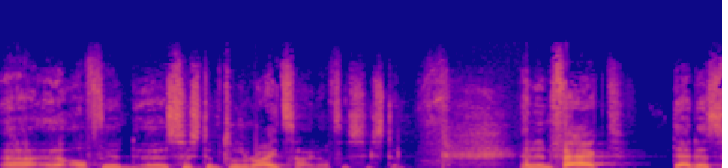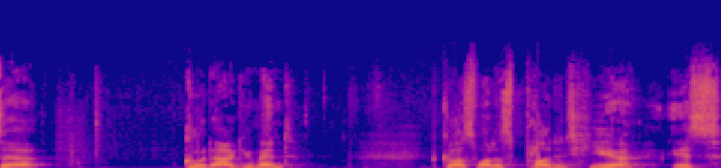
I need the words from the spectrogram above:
uh, of the uh, system to the right side of the system. And in fact, that is a good argument because what is plotted here is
